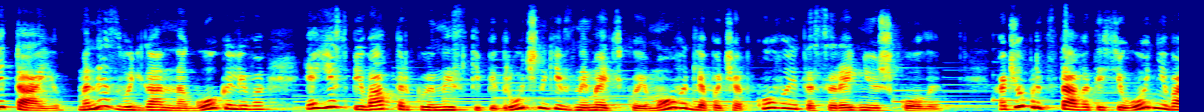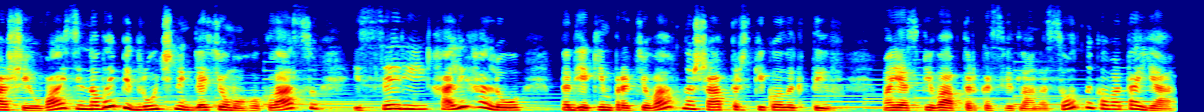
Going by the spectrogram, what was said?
Вітаю! Мене звуть Ганна Гоголєва. Я є співавторкою низки підручників з німецької мови для початкової та середньої школи. Хочу представити сьогодні вашій увазі новий підручник для 7 класу із серії Халі Хало, над яким працював наш авторський колектив, моя співавторка Світлана Сотникова та я,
